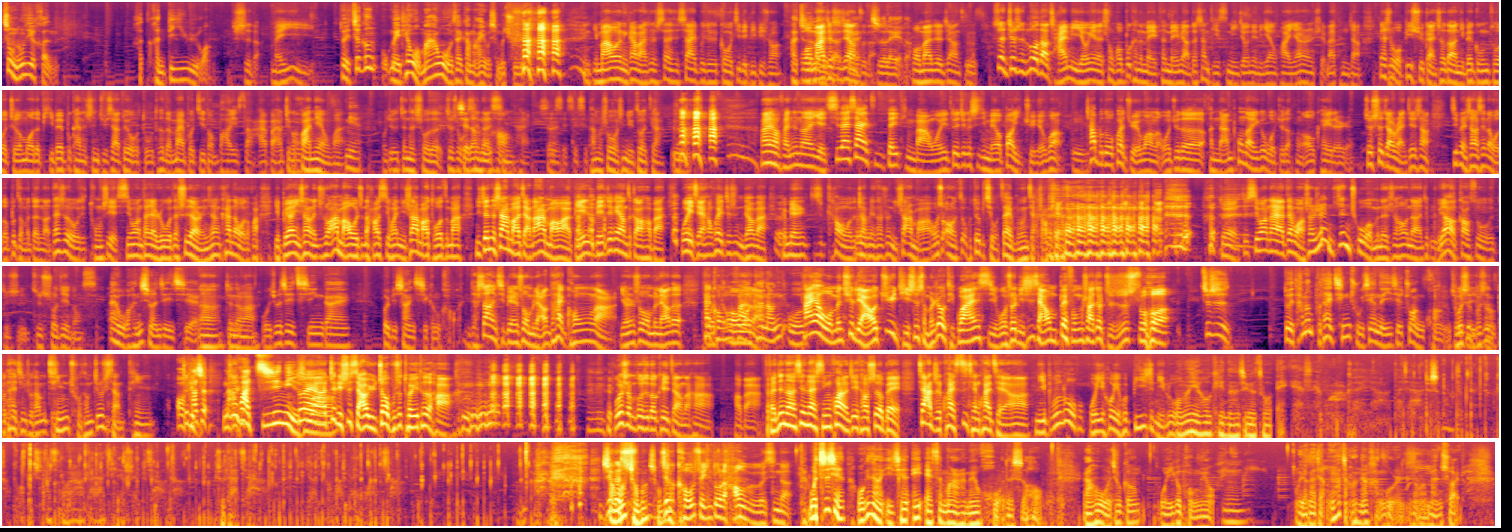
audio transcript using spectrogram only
这种东西很很很低欲望。是的，没意义。对，这跟每天我妈问我在干嘛有什么区别 你妈问你干嘛，就是下下一步就是跟我弟弟比比霜。啊？我妈就是这样子的，之类的。我妈就是这样子以就是落到柴米油盐的生活，不可能每分每秒都像迪士尼九点的烟花一样让人血脉膨胀。但是我必须感受到你被工作折磨的疲惫不堪的身躯下，对我独特的脉搏激动。不好意思啊，还要把这个话念完。念我觉得真的说的就是我现在的心态。谢谢谢谢，他们说我是女作家。嗯 哎呀，反正呢也期待下一次的 dating 吧。我也对这个事情没有抱以绝望，嗯差不多快绝望了。我觉得很难碰到一个我觉得很 OK 的人。就社交软件上，基本上现在我都不怎么登了。但是我同时也希望大家如果在社交软件上看到我的话，也不要一上来就说二毛，我真的好喜欢你，是二毛坨子吗？你真的是二毛假的二毛啊？别别这个样子搞好吧。我以前还会就是你知道吧，跟别人就是看我的照片，他说你是二毛啊，我说哦，这对不起，我再也不用假照片了。对，就希望大家在网上认认出我们的时候呢，就不要告诉，就是就说这些东西。哎，我很喜欢这一期，哎嗯，真的吗？我觉得这一期应该会比上一期更好，哎。上一期别人说我们聊的太空了，有人说我们聊的太空了。我看到我他要我们去聊具体是什么肉体关系，我说你是想要我们被封杀，就只是说 就是对他们不太清楚现在的一些状况，就不是不是嗯不太清楚，他们清楚，他们就是想听。哦，他是拿话激你？对啊，这里是小宇宙，不是推特哈 不是什么东西都可以讲的哈。好吧，反正呢，现在新换了这套设备，价值快四千块钱啊！你不录，我以后也会逼着你录。我们以后可以拿这个做 ASMR，可以啊，大家就是那种我不知道今天晚上大家几点睡觉的，祝大家有一个完美的晚上。这个爽吗？爽吗？这个？口水音多了，好恶心的。我之前我跟你讲，以前 ASMR 还没有火的时候，然后我就跟我一个朋友，嗯，我就跟他讲，因为他长得很像韩国人，你知道吗？蛮帅的。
